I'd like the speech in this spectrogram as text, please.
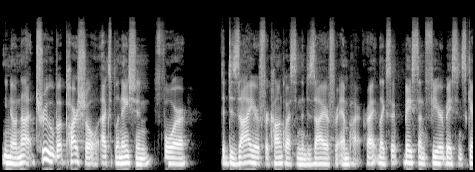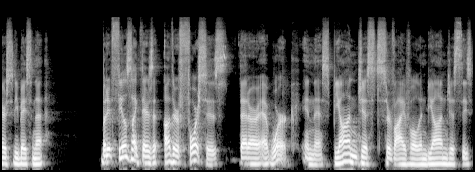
you know, not true, but partial explanation for the desire for conquest and the desire for empire, right? Like, so based on fear, based on scarcity, based on that. But it feels like there's other forces that are at work in this beyond just survival and beyond just these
